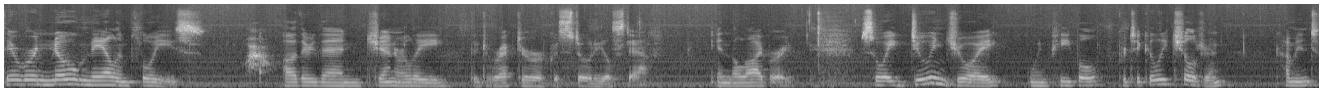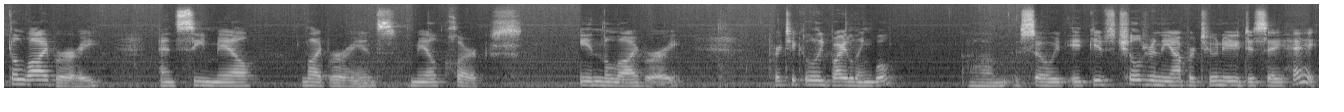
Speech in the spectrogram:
there were no male employees Wow. Other than generally the director or custodial staff in the library. So I do enjoy when people, particularly children, come into the library and see male librarians, male clerks in the library, particularly bilingual. Um, so it, it gives children the opportunity to say, hey,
